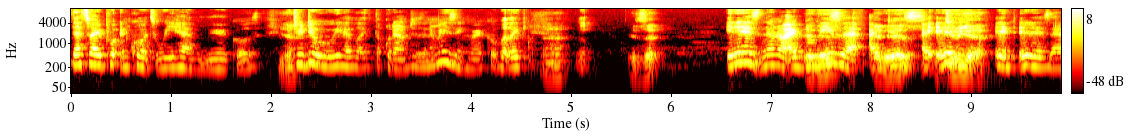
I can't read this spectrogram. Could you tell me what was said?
that's why I put in quotes. We have miracles, Yeah. which we do. We have like the Quran, which is an amazing miracle. But like uh-huh. Is it? it is no, no. I believe that. I It do. is? I, Do it, ya? it, it is, and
